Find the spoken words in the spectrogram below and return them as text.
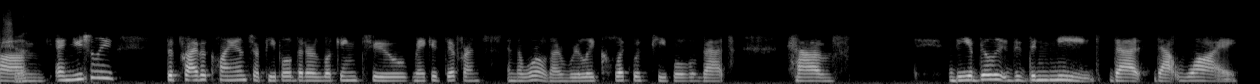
Sure. Um, and usually, the private clients are people that are looking to make a difference in the world. I really click with people that have the ability, the, the need, that that why,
